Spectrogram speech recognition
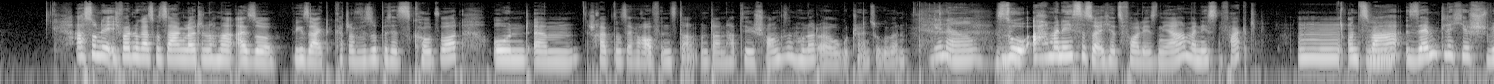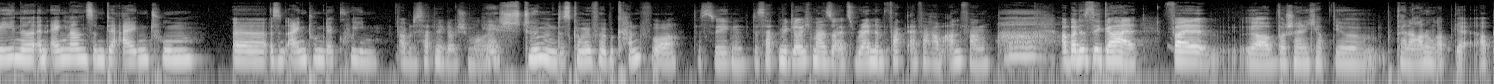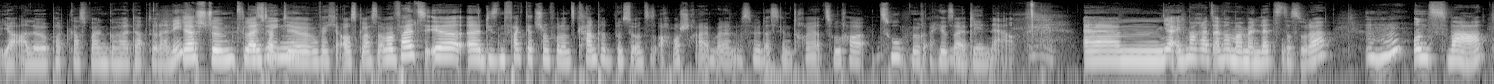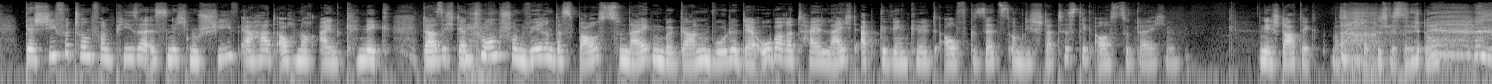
Achso, nee, ich wollte nur ganz kurz sagen, Leute, nochmal, also, wie gesagt, Kartoffelsuppe ist jetzt das Codewort und ähm, schreibt uns einfach auf Insta und dann habt ihr die Chance, einen 100-Euro-Gutschein zu gewinnen. Genau. So, ach, mein nächstes soll ich jetzt vorlesen, ja? Mein nächsten Fakt. Mm, und zwar, mhm. sämtliche Schwäne in England sind der Eigentum, äh, sind Eigentum der Queen. Aber das hatten wir, glaube ich, schon mal, oder? Ja, stimmt, das kommt mir voll bekannt vor. Deswegen. Das hatten wir, glaube ich, mal so als random Fakt einfach am Anfang. Aber das ist egal. Weil, ja, wahrscheinlich habt ihr, keine Ahnung, ob ihr, ob ihr alle Podcast-Folgen gehört habt oder nicht. Ja, stimmt. Vielleicht Deswegen, habt ihr irgendwelche ausgelassen. Aber falls ihr äh, diesen Fakt jetzt schon von uns kanntet, müsst ihr uns das auch mal schreiben, weil dann wissen wir, dass ihr ein treuer Zuhörer, Zuhörer hier seid. Genau. Ähm, ja, ich mache jetzt einfach mal mein letztes, oder? Mhm. Und zwar, der schiefe Turm von Pisa ist nicht nur schief, er hat auch noch einen Knick. Da sich der Turm schon während des Baus zu neigen begann, wurde der obere Teil leicht abgewinkelt aufgesetzt, um die Statistik auszugleichen. Nee, Statik. Was ist Statistik, bin ich dumm?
